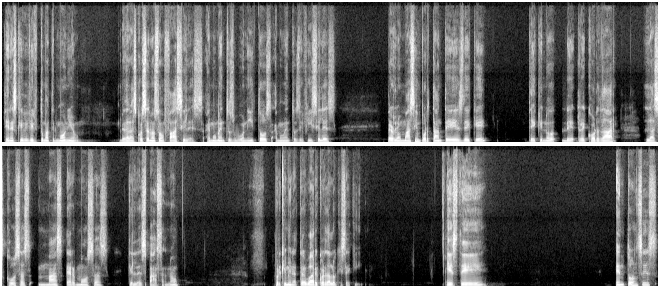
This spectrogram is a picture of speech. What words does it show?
Tienes que vivir tu matrimonio. Las cosas no son fáciles. Hay momentos bonitos, hay momentos difíciles. Pero lo más importante es de que, de que no, de recordar las cosas más hermosas que les pasan, ¿no? Porque mira, te voy a recordar lo que hice aquí. Este, Entonces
